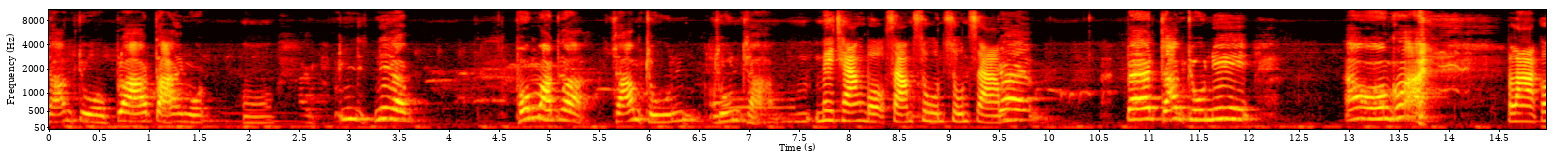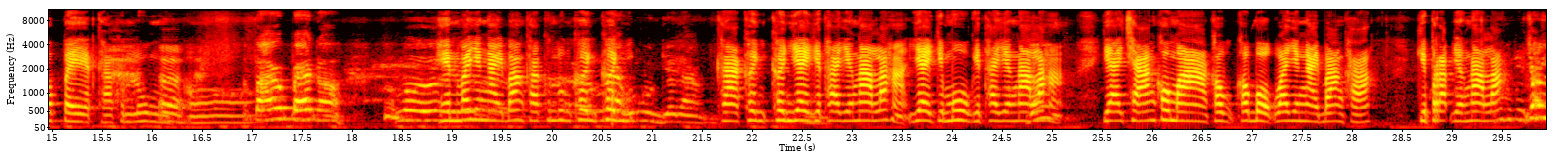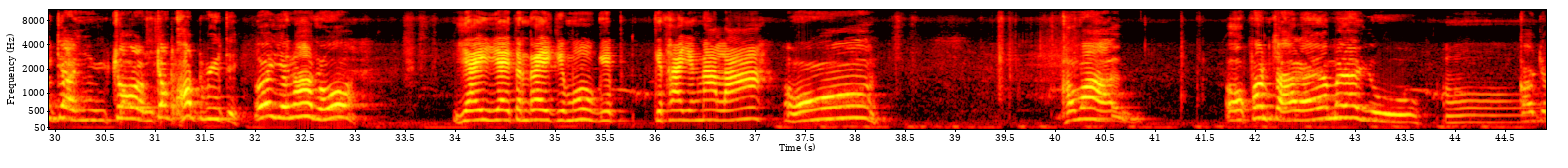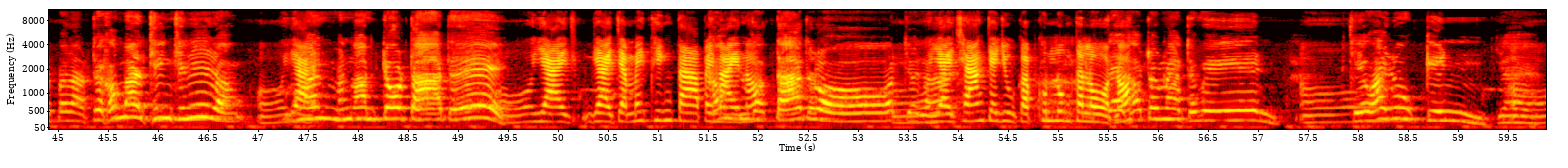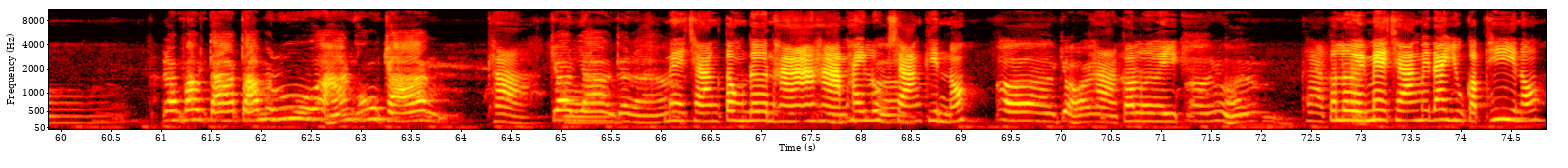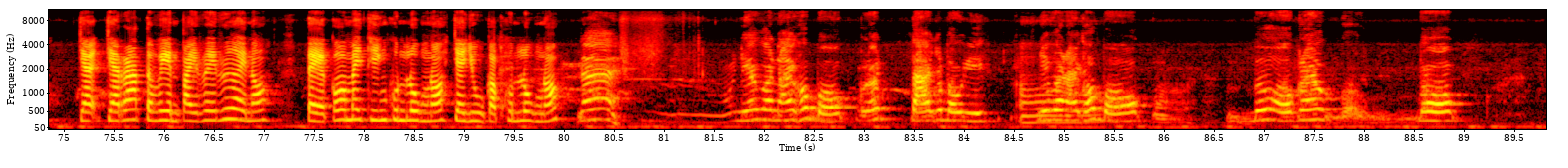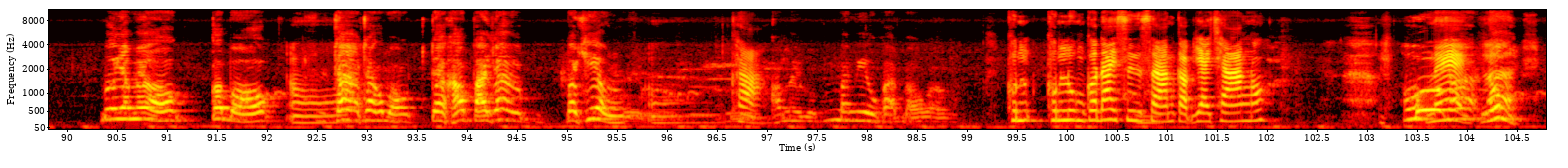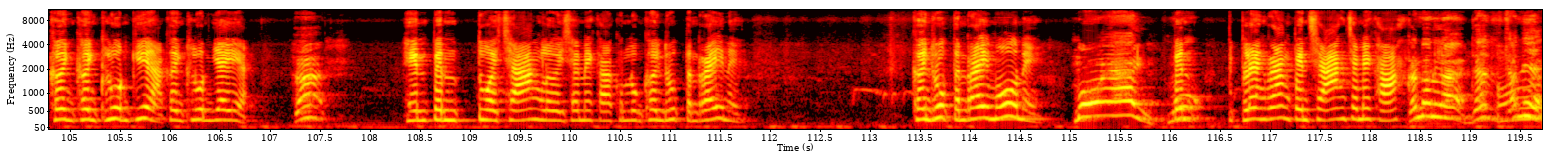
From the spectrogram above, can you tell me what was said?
สามตัวปลาตายหมดอ๋อนี่นี่แหละผมวัดว่าสามศูนย์ศูนย์สามแม่ช้างบอกสามศูนย์ศูนย์สามแต่แปดสามศูนย์นี่เอาอองเขาอะ ปลาก็แปดค่ะ คุณลุงเอออ๋อ๋ อปลาก็แปดเนาะมือเห็นว่ายังไงบ้างคะคุณลุงเคยเคยแม่อุ่นเยอะนะ ค่ะเคยเคยยายกีทายังนานละหะยายกีโมกีทายังนานละหะยายช้างเข้ามาเขาเขาบอกว่ายังไงบ้างคะกี่ปรับยังนานละใช่ใช่ชอบจังคอดวีติเอ้ยอย่าหน้าดูยายยายตันไรกีโมกีกีทายังนานละอ๋อเขาว่าออกพรรษาแล้วไม่ได้อยู่อ๋อ เขาจะไปละแต่เขาไม่ทิ้งที่นี่หรอกโอ้ยาย มันมันมันโจรตาเต้โอ้ยายยายจะไม่ทิ้งตาไปไหนเนาะขอยู่กับตาตลอดโอ้จะนะยายช้างจะอยู่กับคุณลุงตลอดแต่เนาะเขาต้องหน้าตะเวนอ๋อเที่ยวให้ลูกกินอย่าอ๋อลำพังตาตามไม่รู้อาหารของช้างค่ะเจ้าย่างกันนะแม่ช้างต้องเดินหาอาหารให้ลูกช้างกินเนาะเออเจะหอยค่ะ ก็เลยเออนี่หอย ค่ะ ก็เลยแม่ช้างไม่ได้อยู่กับที่เนาะจะจะราดตระเวนไปเรื่อยๆเนาะแต่ก็ไม่ทิ้งคุณลุงเนาะจะอยู่กับคุณลุงเนาะนะเดี๋ยววันไหนเขาบอกแล้วตาจะบอกอีกอ๋อเดี๋ยววันไหนเขาบอกเบอร์ออกแล้วบอกเบอร์ยังไม่ออกก็บอก อ๋อถ้าถ้าเขาบอก แต่เขาไปแค่ไปเที่ยวอ๋อค่ะ เขาไม่ไม่มีโอกาสบอกว่าคุณคุณลุงก็ได้สื่อสารกับยายช้างเนาะ โอ้แน่ะลุงเคยเคยคลวนเกี้ยเคยคลวนยายอะฮะเห็นเป็นตัวช้างเลยใช่ไหมคะ คุณลุงเคยรูปตันไรเนี่ยเคยรูปตันไรโมเนี่ยโมเองโมเป็นแปลงร่างเป็นช้างใช่ไหมคะก็นั่นแหละฉันฉันเนี่ย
